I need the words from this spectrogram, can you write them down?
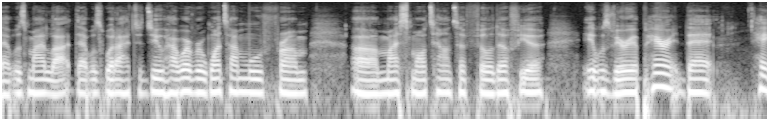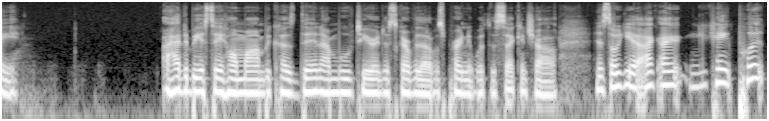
that was my lot. That was what I had to do. However, once I moved from uh, my small town to Philadelphia, it was very apparent that, hey, I had to be a stay home mom because then I moved here and discovered that I was pregnant with the second child. And so, yeah, I, I you can't put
